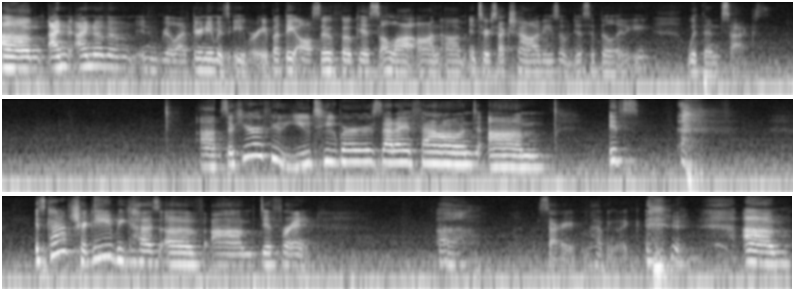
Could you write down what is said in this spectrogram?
um, I, I, know them in real life. Their name is Avery, but they also focus a lot on um, intersectionalities of disability within sex. Um, so here are a few YouTubers that I found. Um, it's it's kind of tricky because of um, different. Uh, sorry, I'm having like. Um,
